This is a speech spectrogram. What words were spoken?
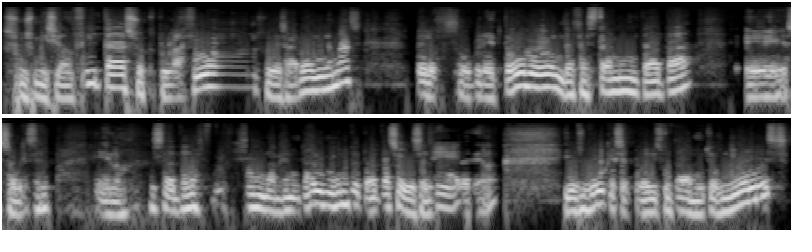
sus misioncitas, su exploración, su desarrollo y demás, pero sobre todo el Death Stranding trata eh, sobre ser padre, ¿no? O sea, fundamentalmente trata sobre ser padre, ¿no? Y es un juego que se puede disfrutar a muchos niveles,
